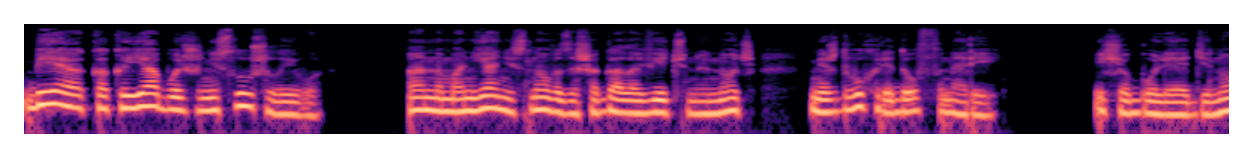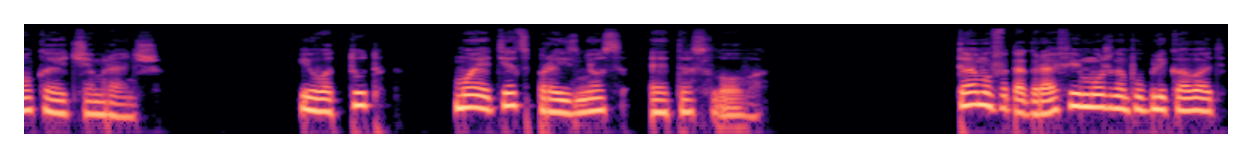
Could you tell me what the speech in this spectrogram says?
Беа, как и я, больше не слушала его. Анна Маньяни снова зашагала в вечную ночь между двух рядов фонарей, еще более одинокая, чем раньше. И вот тут мой отец произнес это слово. «Там и фотографии можно публиковать.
